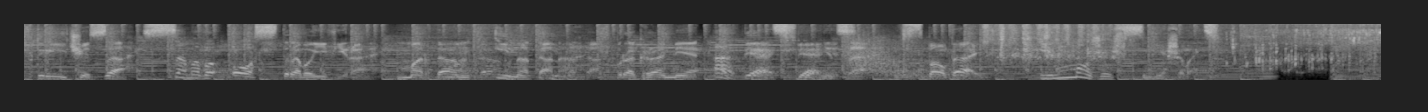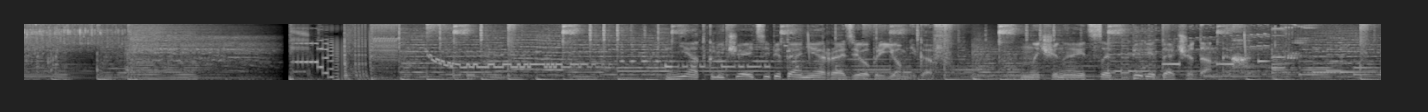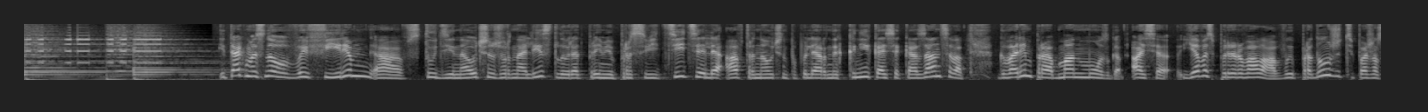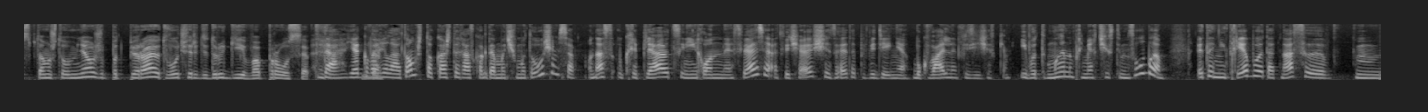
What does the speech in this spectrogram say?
Три часа самого острого эфира. Мардан и Надана. В программе «Опять пятница». Взболтай и можешь смешивать. Не отключайте питание радиоприемников. Начинается передача данных. Итак, мы снова в эфире. А, В студии научный журналист, лауреат премии «Просветителя», автор научно-популярных книг Ася Казанцева. Говорим про обман мозга. Ася, я вас прервала. Вы продолжите, пожалуйста, потому что у меня уже подпирают в очереди другие вопросы. Да, я говорила о том, что каждый раз, когда мы чему-то учимся, у нас укрепляются нейронные связи, отвечающие за это поведение, буквально физически. И вот мы, например, чистим зубы, это не требует от нас э,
